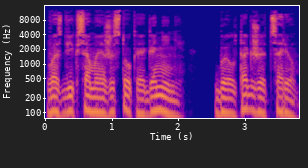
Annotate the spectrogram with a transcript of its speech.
воздвиг самое жестокое гонение, был также царем.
